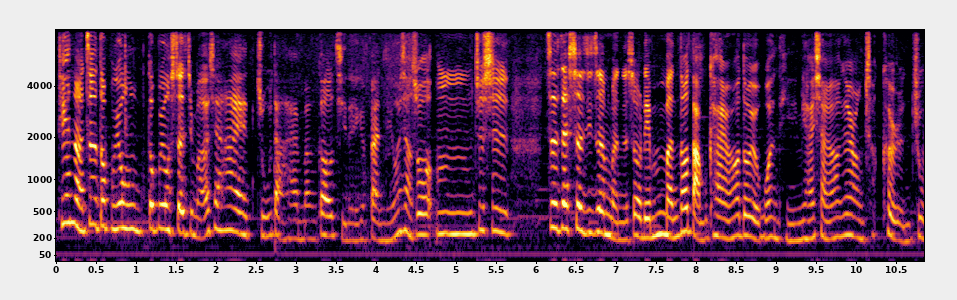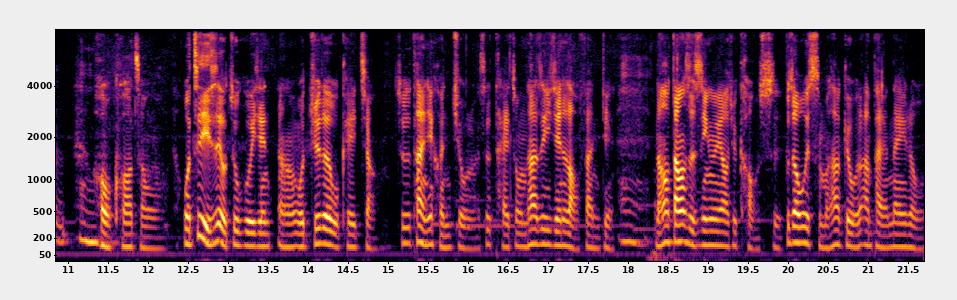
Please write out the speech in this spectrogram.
天哪，这都不用都不用设计嘛，而且它还主打还蛮高级的一个饭店。我想说，嗯，就是这在设计这个门的时候，连门都打不开，然后都有问题，你还想要让客人住？嗯、好夸张哦！我自己是有住过一间，嗯，我觉得我可以讲，就是它已经很久了，是台中，它是一间老饭店。嗯，然后当时是因为要去考试，不知道为什么他给我安排的那一楼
